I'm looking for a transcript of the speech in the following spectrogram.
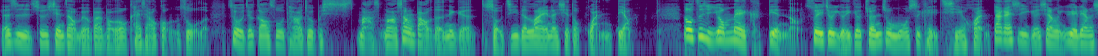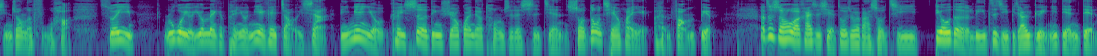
但是就。现在我没有办法，我开始要工作了，所以我就告诉他，就不马马上把我的那个手机的 line 那些都关掉。那我自己用 Mac 电脑，所以就有一个专注模式可以切换，大概是一个像月亮形状的符号。所以如果有用 Mac 的朋友，你也可以找一下，里面有可以设定需要关掉通知的时间，手动切换也很方便。那这时候我要开始写作，就会把手机丢的离自己比较远一点点。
